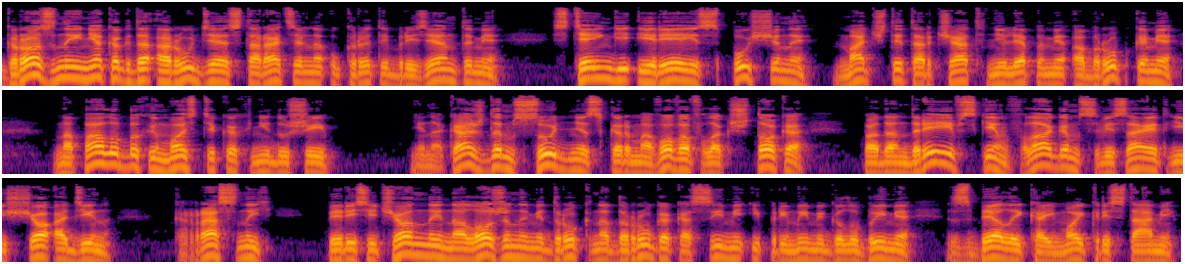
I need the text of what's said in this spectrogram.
Грозные некогда орудия старательно укрыты брезентами, стенги и реи спущены, мачты торчат нелепыми обрубками, на палубах и мостиках ни души. И на каждом судне с кормового флагштока под Андреевским флагом свисает еще один красный, пересеченный наложенными друг на друга косыми и прямыми голубыми с белой каймой крестами.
